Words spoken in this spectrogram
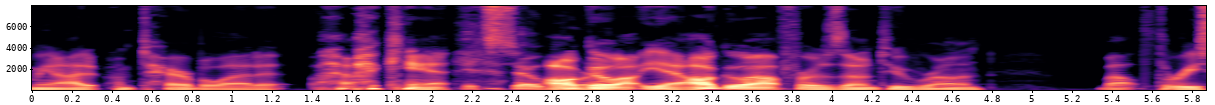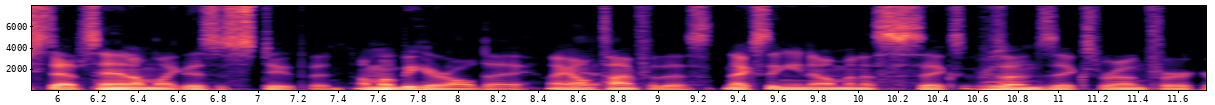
I mean I, I'm terrible at it. I can't. It's so. I'll go out. Yeah, I'll go out for a zone two run. About three steps in, I'm like, this is stupid. I'm gonna be here all day. I don't Yeah. have time for this. Next thing you know, I'm in a six zone six run for,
